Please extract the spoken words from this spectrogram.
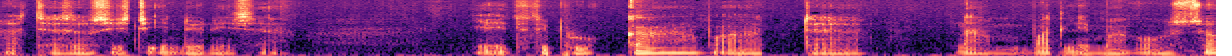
Raja Sosis di Indonesia. Yaitu dibuka pada 6450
